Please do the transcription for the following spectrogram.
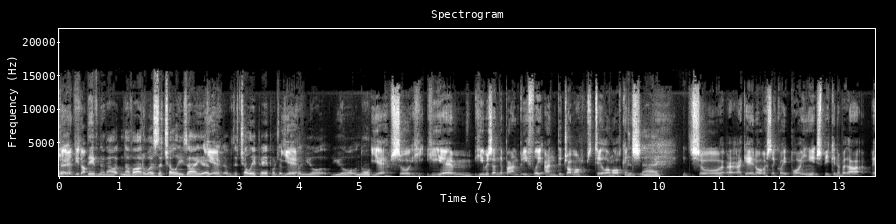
sorry, he ended up. Dave Nav- Navarro is the Chili's. It- Yeah. it, was the Chili Peppers that Yeah. played on you. You ought know. Yeah, so he he um, he was in the band briefly, and the drummer was Taylor Hawkins. Aye, So uh, again, obviously quite poignant speaking about that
